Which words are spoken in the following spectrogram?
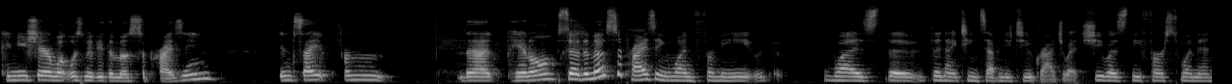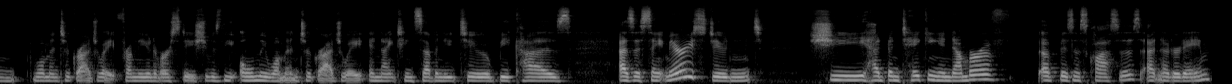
can you share what was maybe the most surprising insight from that panel? So the most surprising one for me was the the 1972 graduate. She was the first woman woman to graduate from the university. She was the only woman to graduate in 1972 because as a St. Mary's student, she had been taking a number of, of business classes at Notre Dame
